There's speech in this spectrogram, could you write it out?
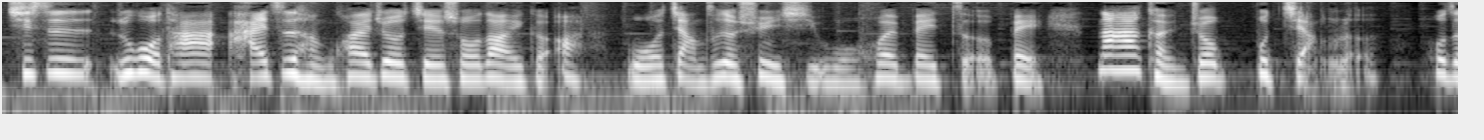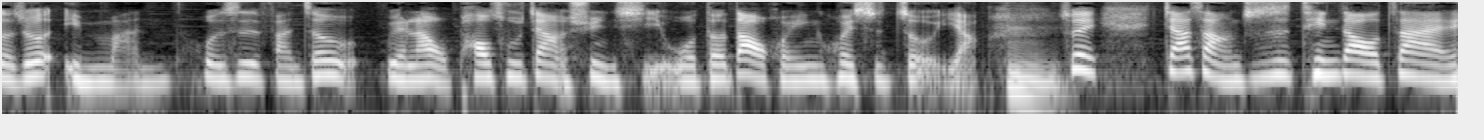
其实如果他孩子很快就接收到一个啊，我讲这个讯息我会被责备，那他可能就不讲了，或者就隐瞒，或者是反正原来我抛出这样的讯息，我得到回应会是这样。嗯，所以家长就是听到在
